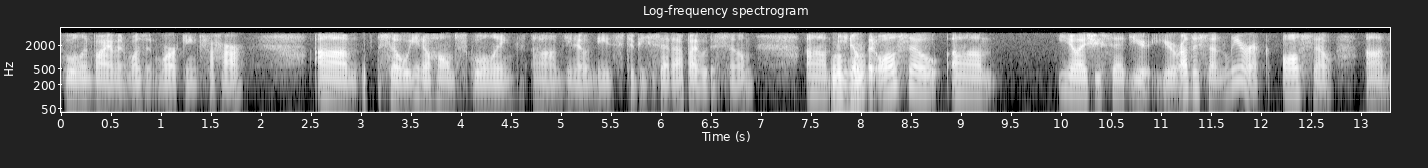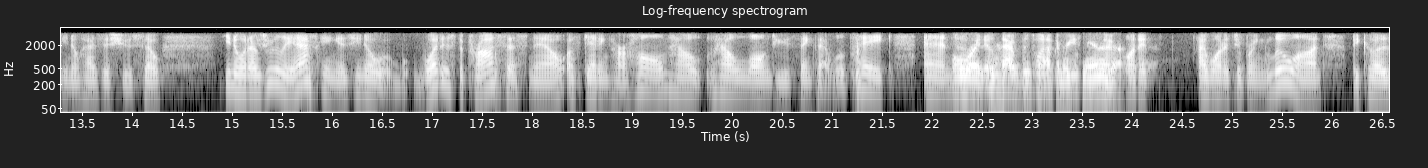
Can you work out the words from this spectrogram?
school environment wasn't working for her. Um, so, you know, homeschooling, um, you know, needs to be set up. I would assume, um, mm-hmm. you know, but also, um, you know, as you said, your your other son, Lyric, also, um, you know, has issues. So, you know, what I was really asking is, you know, what is the process now of getting her home? How how long do you think that will take? And right, you know, and that was one of the reasons Canada? I wanted I wanted to bring Lou on because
